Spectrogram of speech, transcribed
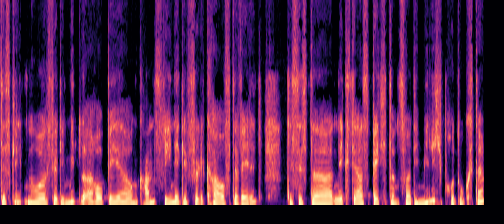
das gilt nur für die Mitteleuropäer und ganz wenige Völker auf der Welt. Das ist der nächste Aspekt, und zwar die Milchprodukte.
